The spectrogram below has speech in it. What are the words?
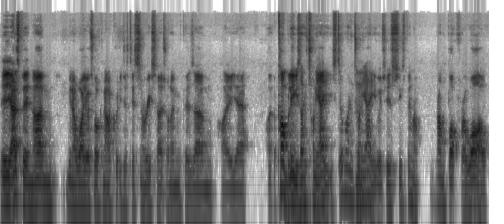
He has been. Um, you know, while you were talking, I quickly just did some research on him because um, I yeah, I can't believe he's only 28. He's still only 28, mm. which is he's been around the block for a while.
